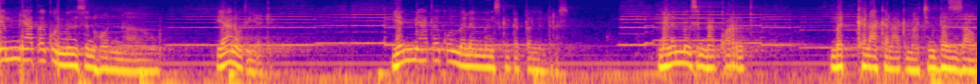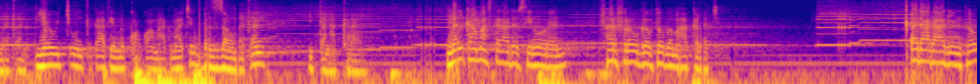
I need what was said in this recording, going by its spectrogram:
የሚያጠቁን ምን ስንሆን ነው? ያ ነው ጥያቄ። የሚያጠቁን መለመን እስከቀጠልን ድረስ መለመን ስናቋርጥ መከላከል አቅማችን በዛው መጠን የውጭውን ጥቃት የመቋቋም አቅማችን በዛው መጠን ይጠናከራል። መልካም አስተዳደር ሲኖረን ፈርፍረው ገብተው በመካከላችን ቀዳዳ አግኝተው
